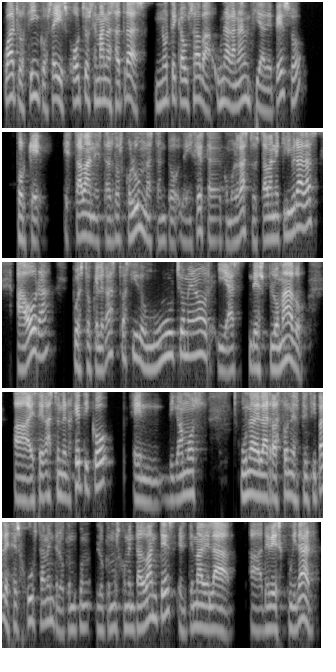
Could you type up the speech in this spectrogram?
cuatro, cinco, seis, ocho semanas atrás no te causaba una ganancia de peso, porque estaban estas dos columnas, tanto la ingesta como el gasto, estaban equilibradas, ahora, puesto que el gasto ha sido mucho menor y has desplomado a ese gasto energético, en, digamos, una de las razones principales es justamente lo que, hemos comentado antes, el tema de, la, de descuidar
